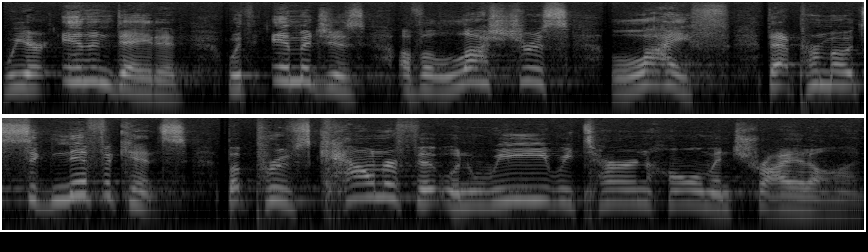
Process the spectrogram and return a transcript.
We are inundated with images of a lustrous life that promotes significance but proves counterfeit when we return home and try it on.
